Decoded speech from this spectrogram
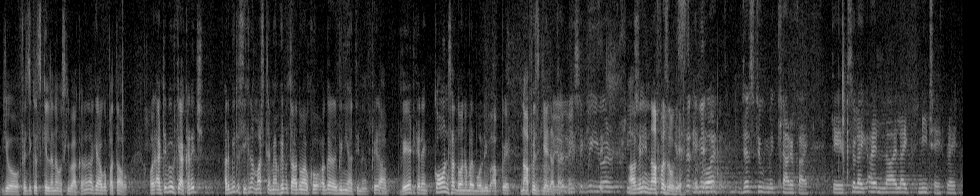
جو فزیکل اسکل ہے نا اس کی بات کر رہا ہوں تاکہ آپ کو پتہ ہو۔ اور ایٹریبیوٹ کیا؟ کریج عربی تو سیکھنا مست ہے۔ میں پھر بتا دوں آپ کو اگر عربی نہیں آتی نا پھر آپ ویٹ کریں کون سا دو نمبر مولوی آپ پہ نافذ کیا جاتا ہے۔ آپ نہیں نافذ ہو گئے۔ Hey, boy, just to make, clarify, okay, so like I,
